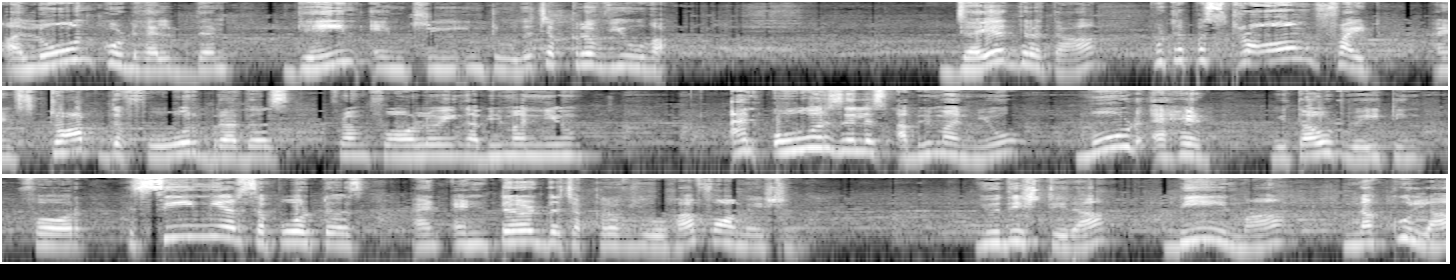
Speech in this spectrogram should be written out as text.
alone could help them gain entry into the Chakravyuha. Jayadratha put up a strong fight and stopped the four brothers from following Abhimanyu. An overzealous Abhimanyu moved ahead without waiting for his senior supporters and entered the Chakravyuha formation. Yudhishthira, Bhima, Nakula,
